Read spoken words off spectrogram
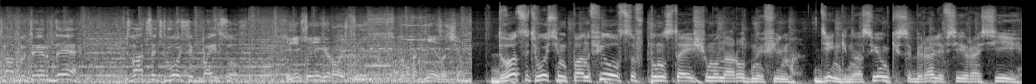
два ПТРД, 28 бойцов. И никто не геройствует, потому как незачем. 28 панфиловцев – по-настоящему народный фильм. Деньги на съемки собирали всей России.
